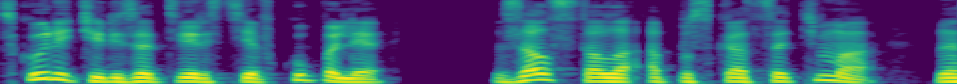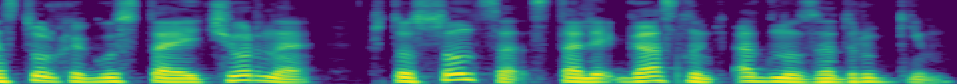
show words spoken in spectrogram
Вскоре через отверстие в куполе в зал стала опускаться тьма, настолько густая и черная, что солнце стали гаснуть одно за другим.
